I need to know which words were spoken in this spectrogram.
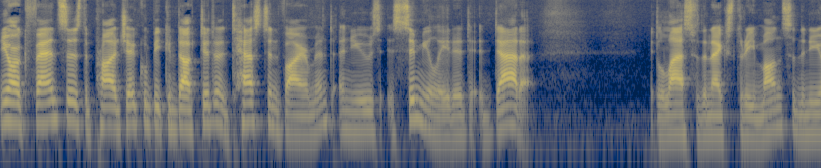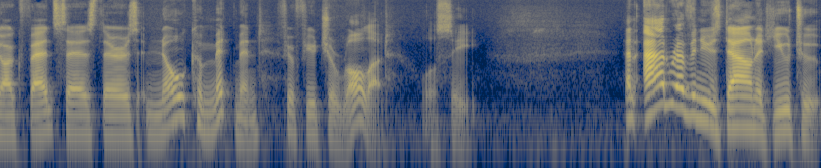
New York Fed says the project will be conducted in a test environment and use simulated data. It'll last for the next three months, and the New York Fed says there's no commitment for future rollout. We'll see. And ad revenue's down at YouTube,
